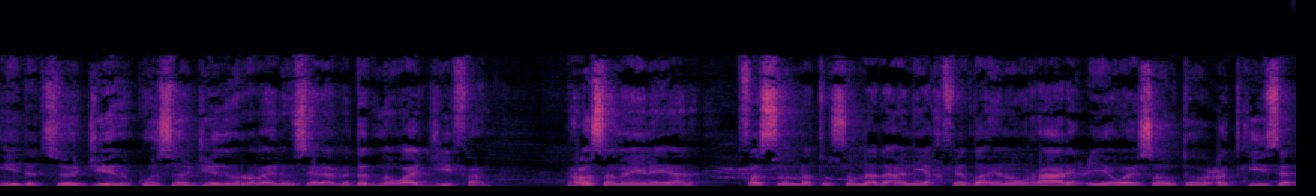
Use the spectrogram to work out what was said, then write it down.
iyo dad soo jeedo kuwa soo jeedu raba inuu salaamo dadna waa jiifaan. Muxuu samaynayaana? Fa sunnatu sunnada an yakfida inuu raariciyo way sawtahu codkiisa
